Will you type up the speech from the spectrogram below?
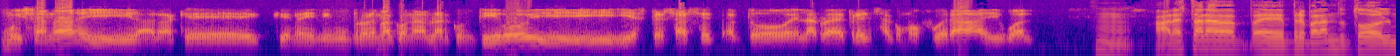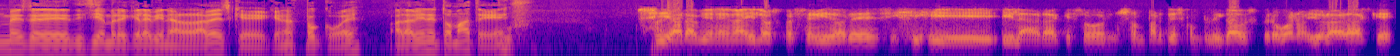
muy sana y la verdad que, que no hay ningún problema con hablar contigo y, y expresarse tanto en la rueda de prensa como fuera igual. Mm. Ahora estará eh, preparando todo el mes de diciembre que le viene a la vez, que, que no es poco, ¿eh? Ahora viene tomate, ¿eh? Sí, ahora vienen ahí los perseguidores y, y la verdad que son, son partidos complicados, pero bueno, yo la verdad que,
